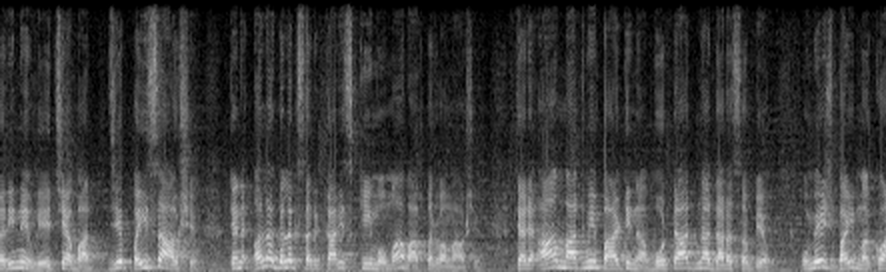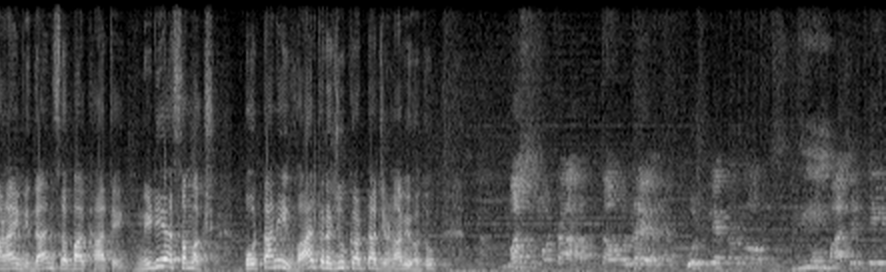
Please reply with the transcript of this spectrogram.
કરીને વેચ્યા બાદ જે પૈસા આવશે, તેને અલગ અલગ સરકારી સ્કીમોમાં વાપરવામાં આવશે. ત્યારે આમ આદમી પાર્ટીના બોટાદના ધારાસભ્ય ઉમેશભાઈ મકવાણાએ વિધાનસભા ખાતે મીડિયા સમક્ષ પોતાની વાત રજૂ કરતા જણાવ્યું હતું. મસ્ત મોટા હપ્તાઓ લઈ અને બુટલેગરો પાસેથી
